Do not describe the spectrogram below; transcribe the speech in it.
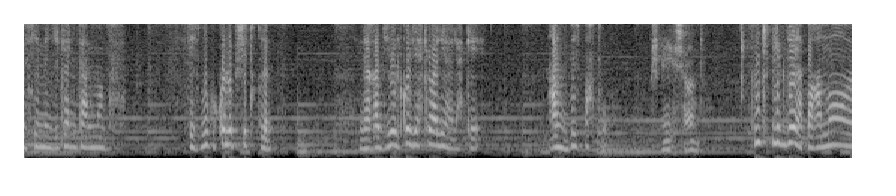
ال dossier médical نتاع المنصف الفيسبوك كله باش يتقلب les radios الكل يحكيو عليها الحكاية عمل buzz partout واش بيه اش عنده فهمتش بلي كدا apparemment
